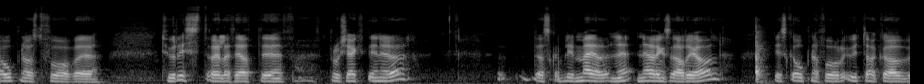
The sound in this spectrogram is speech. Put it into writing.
det åpnes for turistrelaterte prosjekt inni der. Det skal bli mer næringsareal. Vi skal åpne for uttak av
